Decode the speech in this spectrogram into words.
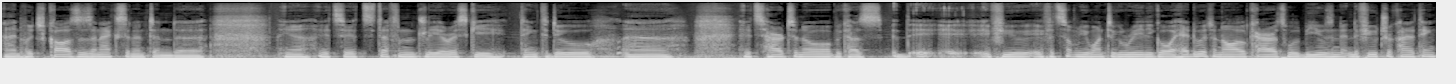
and which causes an accident. And uh, yeah, it's it's definitely a risky thing to do. Uh, it's hard to know because if you if it's something you want to really go ahead with, and all cars will be using it in the future kind of thing.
